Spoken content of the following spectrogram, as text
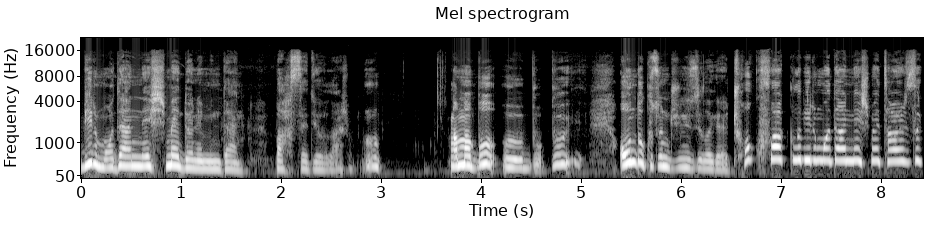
bir modernleşme döneminden bahsediyorlar. Ama bu, e, bu, bu 19. yüzyıla göre çok farklı bir modernleşme tarzı.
